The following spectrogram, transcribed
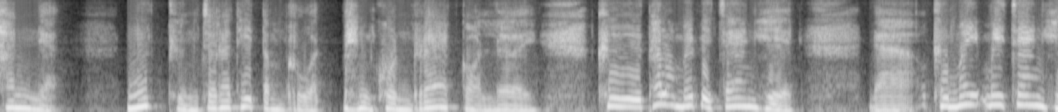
ท่านเนี่ย นึกถึงเจ้าหน้าที่ตำรวจเป็นคนแรกก่อนเลย คือถ้าเราไม่ไปแจ้งเหตุนะคือไม่ไม่แจ้งเห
